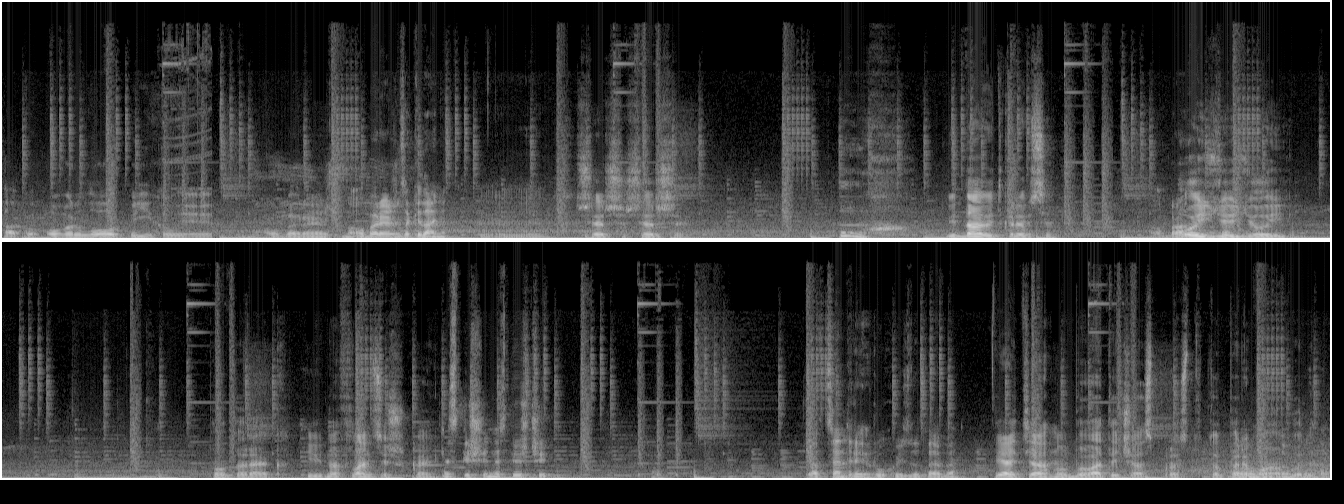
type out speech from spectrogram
Так, оверлоуд, поїхали. Обережно. Обережно закидання. Ні, ні. Ширше, ширше. Ух! Віддав, відкрився. Ой-ой-ой. Поперек. І на фланзі шукай. Не спіши, не спіши. Я в центрі рухаюсь до тебе. Я тягну вбивати час просто, то перемога Добре, буде. добре,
